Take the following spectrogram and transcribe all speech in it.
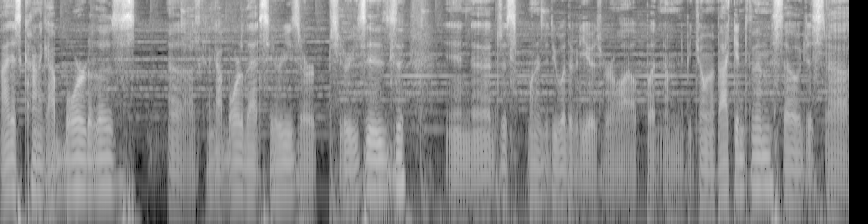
I just kind of got bored of those uh, I just kind of got bored of that series or series is and uh, just wanted to do other videos for a while. But I'm going to be jumping back into them, so just uh,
